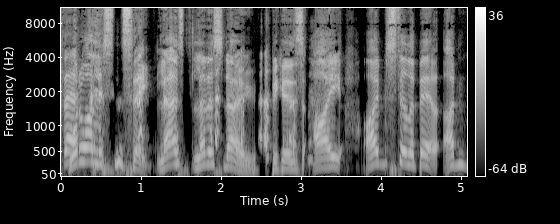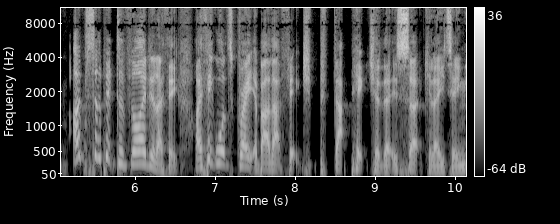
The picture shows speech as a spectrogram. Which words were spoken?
but... What do our listeners think? Let us let us know because I I'm still a bit I'm I'm still a bit divided. I think I think what's great about that fic- that picture that is circulating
